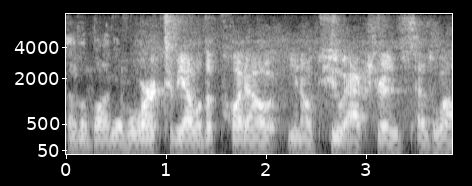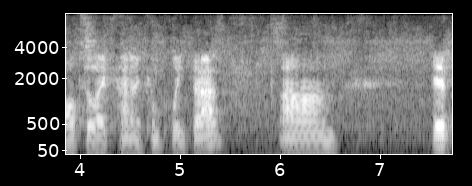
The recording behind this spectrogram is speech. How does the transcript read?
of a body of work to be able to put out you know two extras as well to like kind of complete that um it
